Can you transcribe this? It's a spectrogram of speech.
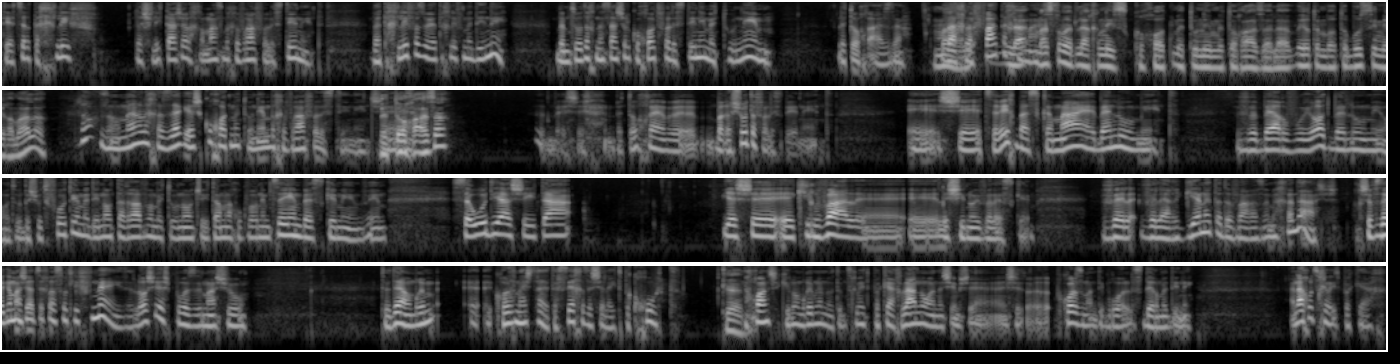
תייצר תחליף לשליטה של החמאס בחברה הפלסטינית. והתחליף הזה יהיה תחליף מדיני, באמצעות הכנסה של כוחות פלסטינים מתונים לתוך עזה. מה, והחלפת לה, החמאס. מה זאת אומרת להכניס כוחות מתונים לתוך עזה? להביא אותם באוטובוסים מרמאללה? לא, זה אומר לחזק, יש כוחות מתונים בחברה הפלסטינית. ש... בתוך עזה? בש... בתוך, אה, ברשות הפלסטינית, אה, שצריך בהסכמה בינלאומית ובערבויות בינלאומיות ובשותפות עם מדינות ערב המתונות שאיתן אנחנו כבר נמצאים בהסכמים, ועם סעודיה שאיתה יש קרבה לשינוי ולהסכם. ולארגן את הדבר הזה מחדש. עכשיו, זה גם מה שהיה צריך לעשות לפני, זה לא שיש פה איזה משהו... אתה יודע, אומרים, אה, כל הזמן יש את השיח הזה של ההתפכחות. כן. נכון? שכאילו אומרים לנו, אתם צריכים להתפכח. לנו, אנשים ש... שכל הזמן דיברו על הסדר מדיני. אנחנו צריכים להתפכח.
